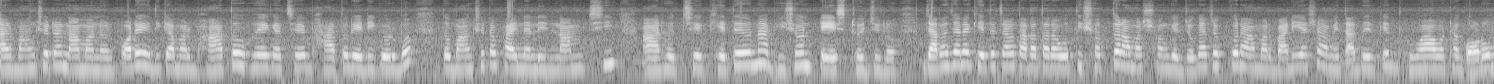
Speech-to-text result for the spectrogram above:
আর মাংসটা নামানোর পরে এদিকে আমার ভাতও হয়ে গেছে, ভাতও রেডি করব। তো মাংসটা ফাইনালি নামছি আর হচ্ছে খেতেও না ভীষণ টেস্ট হয়েছিল। যারা যারা খেতে চাও তারা তারা অতি সত্বর আমার সঙ্গে যোগাযোগ করে আমার বাড়ি আসো আমি তাদেরকে ধোয়া ওঠা গরম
